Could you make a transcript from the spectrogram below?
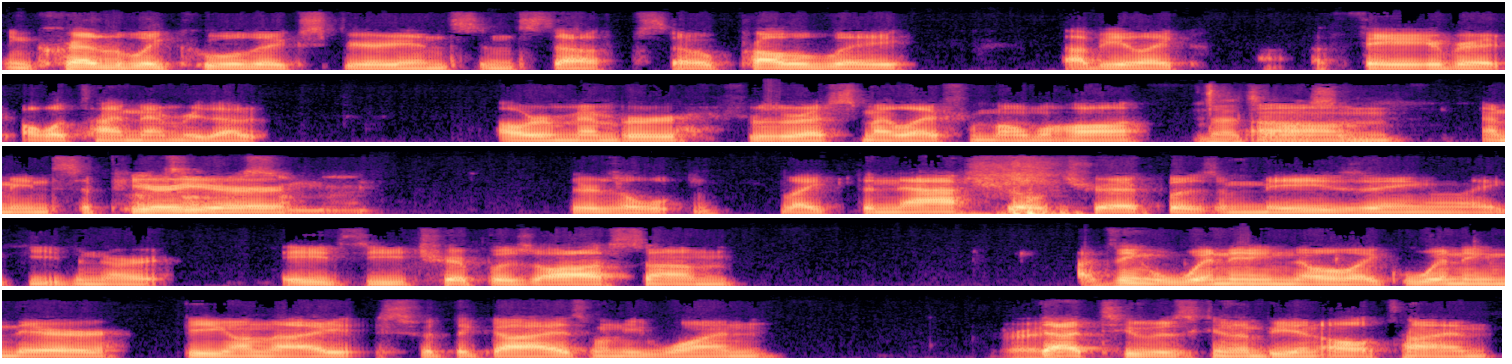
incredibly cool to experience and stuff. So probably that'll be like a favorite all time memory that I'll remember for the rest of my life from Omaha. That's awesome. Um, I mean, That's Superior awesome, man. There's a like the Nashville trip was amazing. Like even our AZ trip was awesome. I think winning though, like winning there, being on the ice with the guys when we won, right. that too is going to be an all-time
